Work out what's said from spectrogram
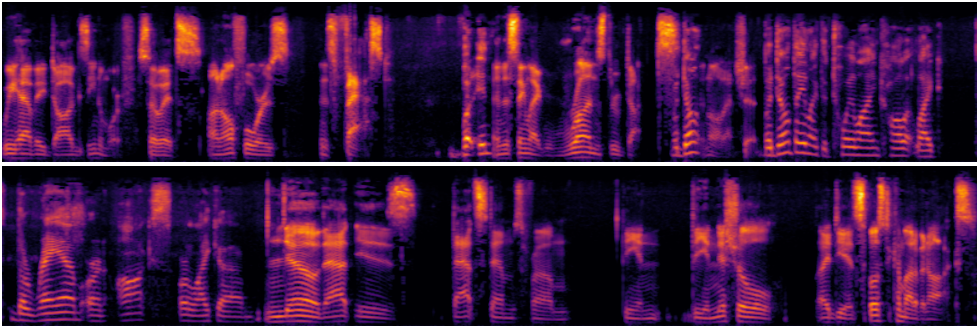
We have a dog xenomorph, so it's on all fours and it's fast. But in And this thing like runs through ducts But don't- and all that shit. but don't they like the toy line call it like the ram or an ox or like um No, that is that stems from the in, the initial idea. It's supposed to come out of an ox.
